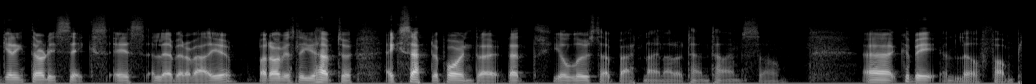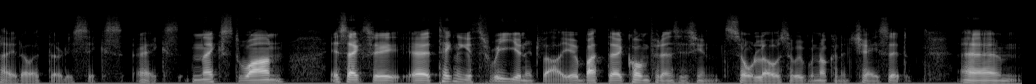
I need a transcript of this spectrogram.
getting 36 is a little bit of value, but obviously you have to accept the point that, that you'll lose that bet 9 out of 10 times. So it could be a little fun play though at 36x. Next one is actually uh, technically three unit value, but the confidence is so low, so we are not going to chase it. Um,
